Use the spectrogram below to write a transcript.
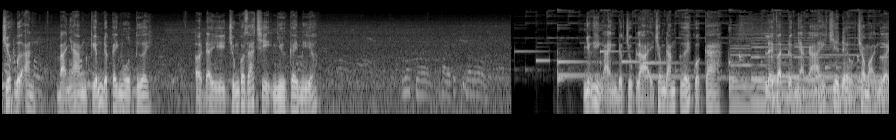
Trước bữa ăn, bà Nham kiếm được cây ngô tươi. Ở đây chúng có giá trị như cây mía. Những hình ảnh được chụp lại trong đám cưới của ca. Lễ vật được nhà gái chia đều cho mọi người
